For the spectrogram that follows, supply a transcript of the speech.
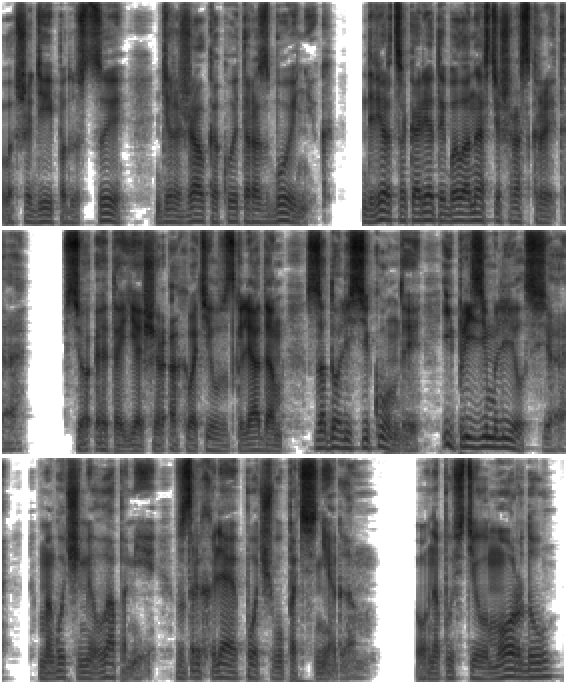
Лошадей под узцы держал какой-то разбойник. Дверца кареты была настежь раскрыта. Все это ящер охватил взглядом за доли секунды и приземлился, могучими лапами взрыхляя почву под снегом. Он опустил морду,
